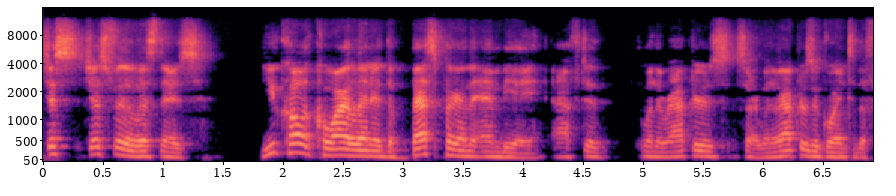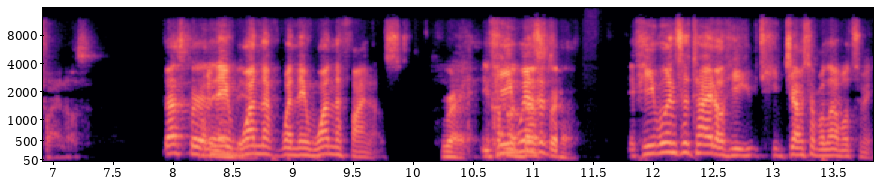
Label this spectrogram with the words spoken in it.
Just just for the listeners, you called Kawhi Leonard the best player in the NBA after when the Raptors, sorry, when the Raptors are going to the finals. Best player when the they NBA. won the when they won the finals. Right. if he wins, a, if he wins the title, he he jumps up a level to me.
